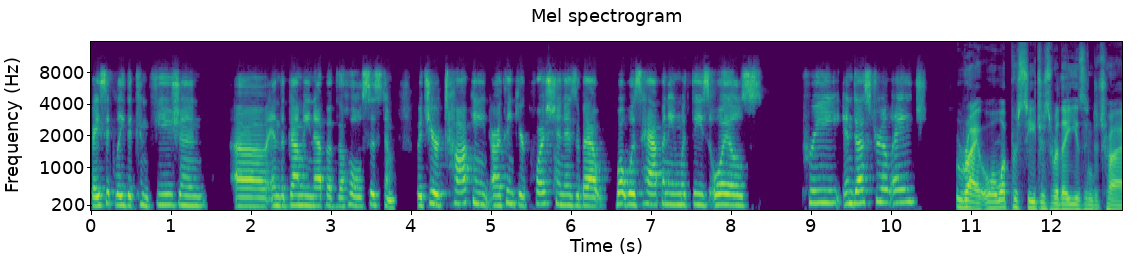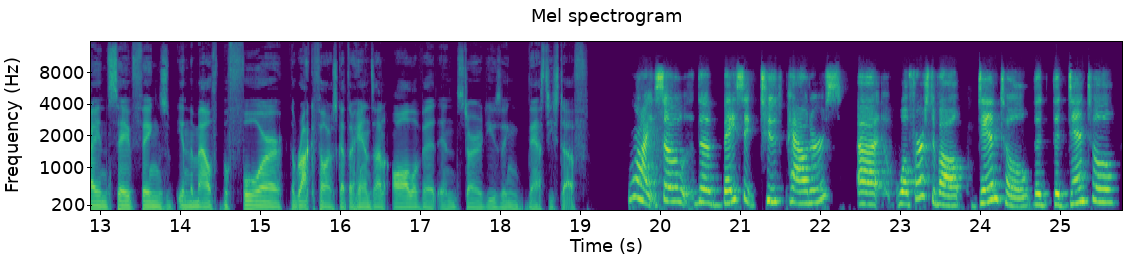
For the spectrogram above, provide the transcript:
basically the confusion uh, and the gumming up of the whole system. But you're talking, I think your question is about what was happening with these oils pre industrial age. Right. Well, what procedures were they using to try and save things in the mouth before the Rockefellers got their hands on all of it and started using nasty stuff? Right. So the basic tooth powders. Uh, well, first of all, dental. The the dental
